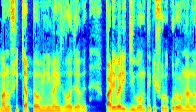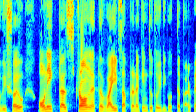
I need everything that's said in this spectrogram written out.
মানসিক চাপটাও মিনিমাইজ হয়ে যাবে। পারিবারিক জীবন থেকে শুরু করে অন্যান্য বিষয়েও অনেকটা স্ট্রং একটা ভাইবস আপনারা কিন্তু তৈরি করতে পারবে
